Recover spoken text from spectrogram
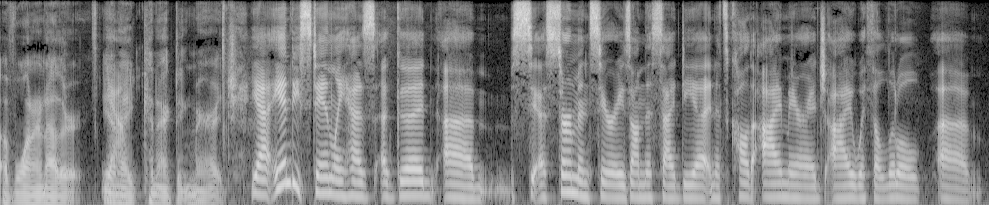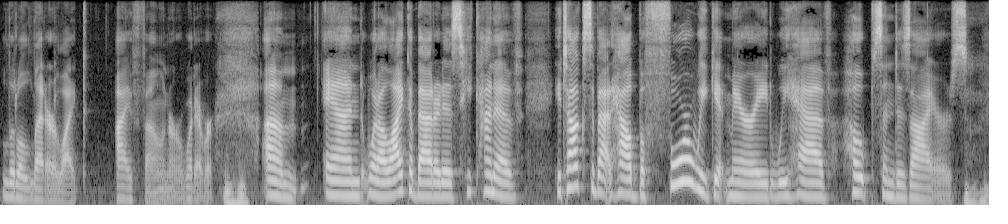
of one another in Mm-hmm. Yeah. a connecting marriage. Yeah, Andy Stanley has a good um, a sermon series on this idea, and it's called "I Marriage." I with a little uh, little letter like iPhone or whatever. Um, and what I like about it is he kind of he talks about how before we get married we have hopes and desires, mm-hmm.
